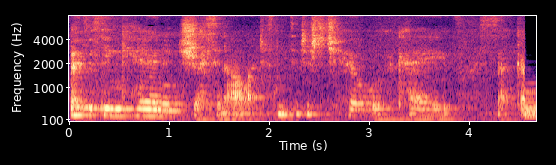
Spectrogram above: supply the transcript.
overthinking and stressing out. I just need to just chill, okay, for a second.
